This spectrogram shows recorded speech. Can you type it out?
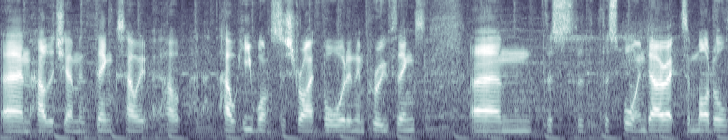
um, how the chairman thinks, how, it, how, how he wants to strive forward and improve things. Um, the, the, sporting director model,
